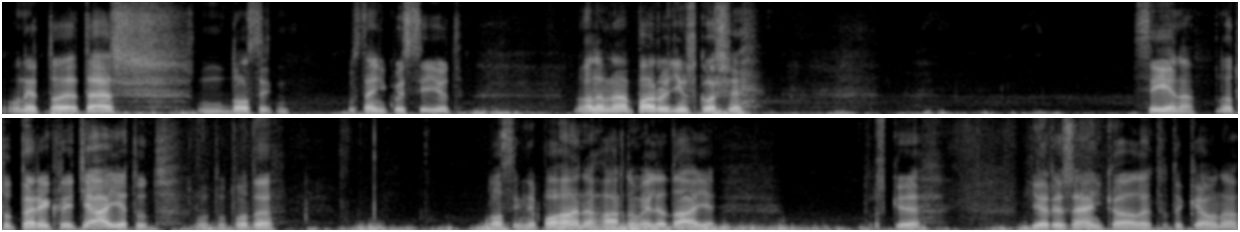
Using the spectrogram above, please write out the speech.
Вони теж досить густенько сіють. Ну, але вона пару днів скорше сіяна. Ну тут перекриття є, тут, ну, тут вода досить непогана, гарно виглядає. Трошки є риженька, але то таке вона.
